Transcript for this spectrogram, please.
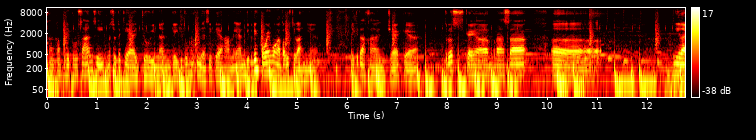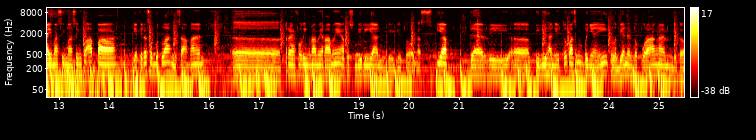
Kan company perusahaan sih. Maksudnya kayak joinan kayak gitu ngerti nggak sih? Kayak ramean gitu deh pokoknya gue nggak tahu istilahnya. Jadi kita akan cek ya. Terus kayak merasa uh, nilai masing-masing itu apa? Ya kita sebutlah misalkan uh, traveling rame-rame atau sendirian kayak gitu. Nah setiap dari uh, pilihan itu pasti mempunyai kelebihan dan kekurangan gitu.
